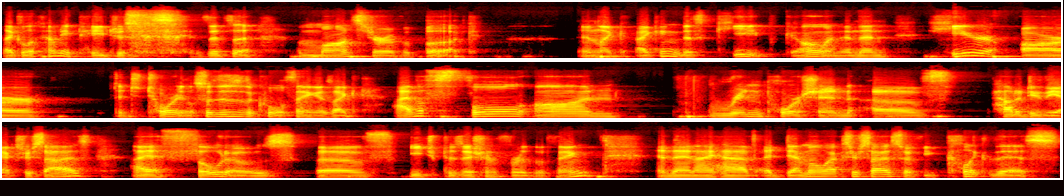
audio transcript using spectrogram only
Like, look how many pages this is. It's a, a monster of a book. And like, I can just keep going. And then here are the tutorials. So this is the cool thing is like, I have a full on written portion of how to do the exercise. I have photos of each position for the thing. And then I have a demo exercise. So if you click this,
